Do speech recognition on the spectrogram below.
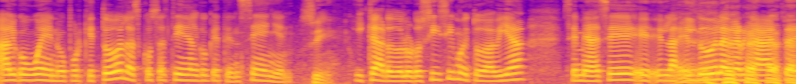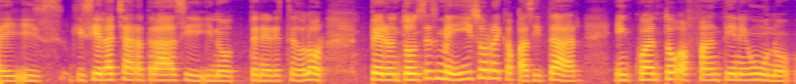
algo bueno, porque todas las cosas tienen algo que te enseñen. Sí. Y claro, dolorosísimo y todavía se me hace el, el nudo de la garganta y, quisiera echar atrás y, y no tener este dolor. Pero entonces me hizo recapacitar en cuánto afán tiene uno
